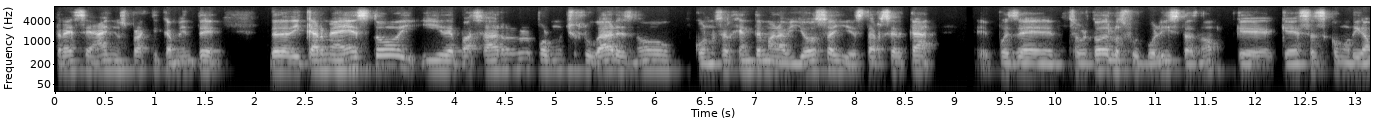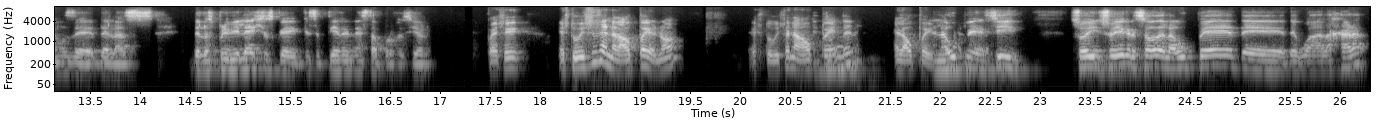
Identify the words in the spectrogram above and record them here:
13 años prácticamente de dedicarme a esto y, y, de pasar por muchos lugares, ¿no? Conocer gente maravillosa y estar cerca, eh, pues, de, sobre todo de los futbolistas, ¿no? Que, que eso es como, digamos, de, de, las, de los privilegios que, que se tienen en esta profesión. Pues sí, estuviste en la UP, ¿no? Estuviste en la UP. ¿En, ¿En la UP. En la UP, sí. Soy, soy egresado de la UP de, de, Guadalajara,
